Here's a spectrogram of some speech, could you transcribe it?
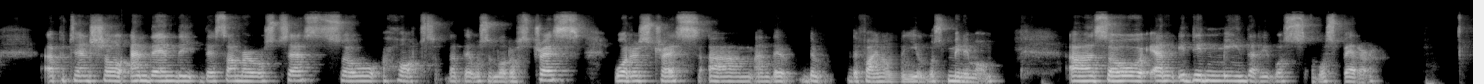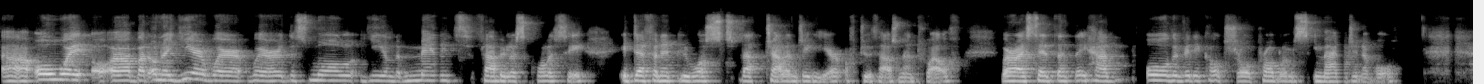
uh, potential and then the, the summer was just so hot that there was a lot of stress water stress, um, and the, the, the, final yield was minimum. Uh, so, and it didn't mean that it was, was better. Uh, always, uh, but on a year where where the small yield meant fabulous quality, it definitely was that challenging year of 2012, where I said that they had all the viticultural problems imaginable.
